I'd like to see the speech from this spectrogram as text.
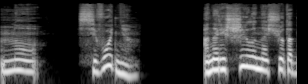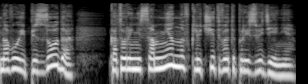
Но сегодня она решила насчет одного эпизода, который, несомненно, включит в это произведение.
